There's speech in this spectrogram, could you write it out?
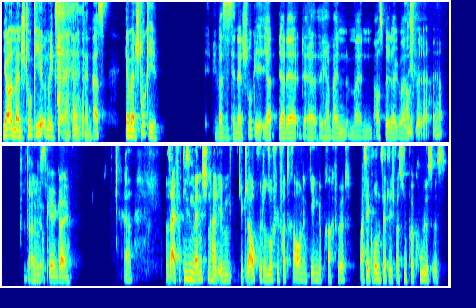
Ja, und mein Strucki und Rick so, äh, dein, dein was? Ja, mein Strucki. Was ist denn dein Strucki? Ja, ja, der, der, ja, mein, mein Ausbilder quasi. Ausbilder, ja. Total Ja. Okay, geil. Ja. Dass einfach diesen Menschen halt eben geglaubt wird und so viel Vertrauen entgegengebracht wird, was ja grundsätzlich was super Cooles ist,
